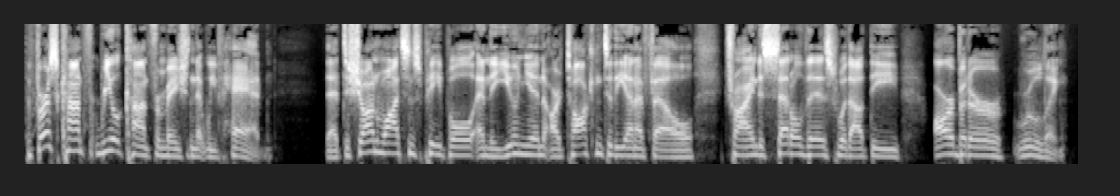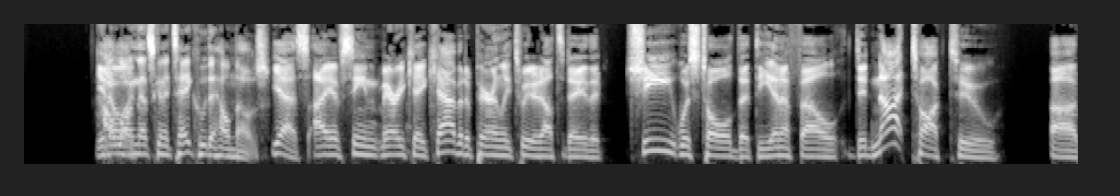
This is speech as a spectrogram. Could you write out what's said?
the first conf- real confirmation that we've had that Deshaun Watson's people and the union are talking to the NFL, trying to settle this without the arbiter ruling. You How know long that's going to take, who the hell knows? yes i have seen mary kay cabot apparently tweeted out today that she was told that the nfl did not talk to uh,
